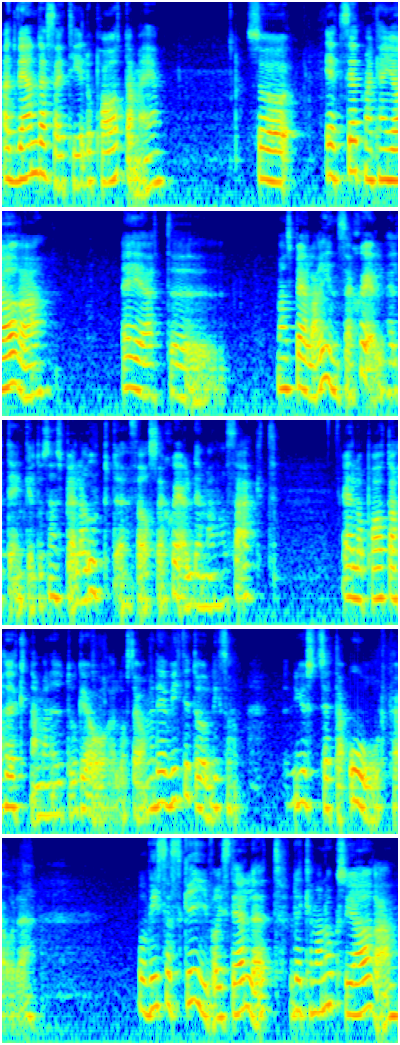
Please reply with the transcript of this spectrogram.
att vända sig till och prata med så ett sätt man kan göra är att eh, man spelar in sig själv helt enkelt och sen spelar upp det för sig själv, det man har sagt. Eller pratar högt när man är ute och går eller så. Men det är viktigt att liksom just sätta ord på det. Och vissa skriver istället, och det kan man också göra.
